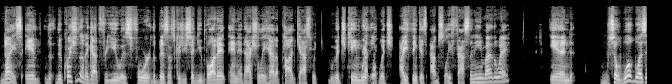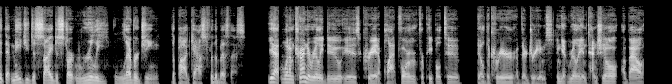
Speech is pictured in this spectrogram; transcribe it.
Nice. And the, the question that I got for you is for the business, because you said you bought it and it actually had a podcast which, which came with it, which I think is absolutely fascinating, by the way. And so, what was it that made you decide to start really leveraging the podcast for the business? Yeah, what I'm trying to really do is create a platform for people to build the career of their dreams and get really intentional about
